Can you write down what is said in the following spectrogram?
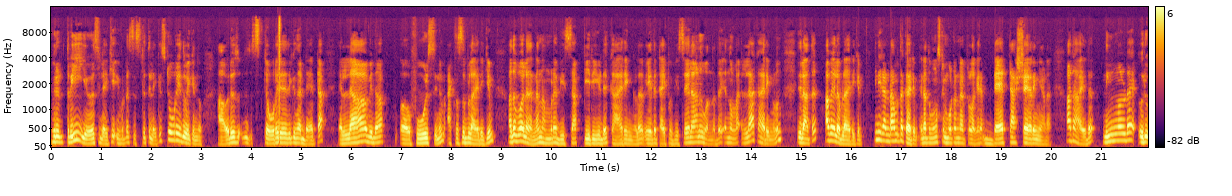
ഇവർ ത്രീ ഇയേഴ്സിലേക്ക് ഇവരുടെ സിസ്റ്റത്തിലേക്ക് സ്റ്റോർ ചെയ്ത് വെക്കുന്നു. ആ ഒരു സ്റ്റോർ ചെയ്തിരിക്കുന്ന ഡേറ്റ എല്ലാവിധ ഫോഴ്സിനും ആക്സസിബിൾ ആയിരിക്കും. അതുപോലെ തന്നെ നമ്മുടെ വിസ പീരീഡ് കാര്യങ്ങൾ ഏത് ടൈപ്പ് വിസയിലാണ് വന്നത് എന്നുള്ള എല്ലാ കാര്യങ്ങളും ഇതിനകത്ത് അവൈലബിൾ ആയിരിക്കും. ഇനി രണ്ടാമത്തെ കാര്യം ഇതിനകത്ത് മോസ്റ്റ് ഇമ്പോർട്ടന്റ് ആയിട്ടുള്ള കാര്യം ഡേറ്റ ഷെയറിംഗ് ആണ്. അതായത് നിങ്ങളുടെ ഒരു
